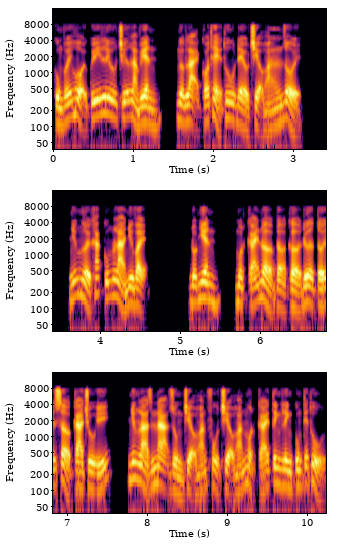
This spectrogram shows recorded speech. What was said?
cùng với hội quỹ lưu trữ làm viên, ngược lại có thể thu đều triệu hoán rồi. Những người khác cũng là như vậy. Đột nhiên một cái nở tờ cờ đưa tới sở ca chú ý, nhưng là dân nạ dùng triệu hoán phụ triệu hoán một cái tinh linh cung tiến thủ,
